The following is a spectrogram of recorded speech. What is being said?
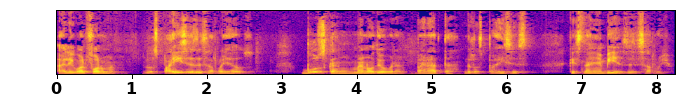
Al igual forma, los países desarrollados buscan mano de obra barata de los países que están en vías de desarrollo.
